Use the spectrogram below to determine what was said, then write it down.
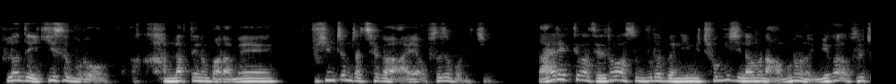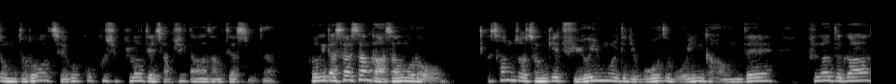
플러드의 기습으로 함락되는 바람에 구심점 자체가 아예 없어져 버렸죠. 다이댁트가 되돌아왔을 무렵에는 이미 초기 진압은 아무런 의미가 없을 정도로 제국 곳곳이 플러드에 잠식당한 상태였습니다. 거기다 설상가상으로 선조 전개 주요 인물들이 모두 모인 가운데 플러드가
